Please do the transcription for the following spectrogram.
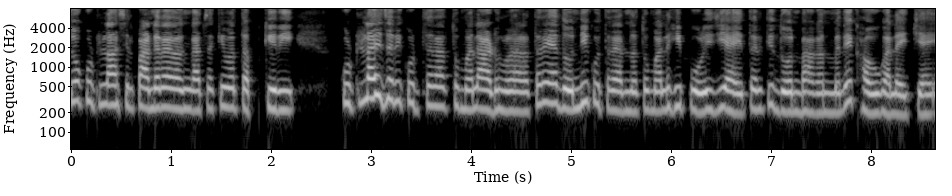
जो कुठला असेल पांढऱ्या रंगाचा किंवा तपकिरी कुठलाही जरी कुत्रा तुम्हाला आढळून आला तर या दोन्ही कुत्र्यांना तुम्हाला ही पोळी जी आहे तर ती दोन भागांमध्ये खाऊ घालायची आहे.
